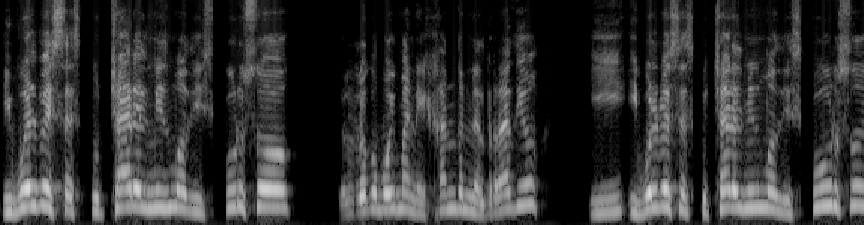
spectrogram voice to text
y vuelves a escuchar el mismo discurso. Luego voy manejando en el radio y, vuelves a escuchar el mismo discurso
